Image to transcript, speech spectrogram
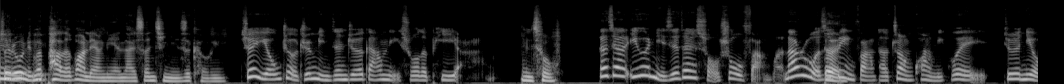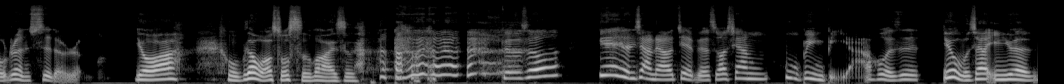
所以如果你会怕的话，两年来申请也是可以。所以永久居民证就是刚刚你说的 PR。没错。那这样，因为你是在手术房嘛，那如果是病房的状况，你会就是你有认识的人吗？有啊，我不知道我要说实话还是。比如说，因为很想了解，比如说像护病比啊，或者是因为我们现在医院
